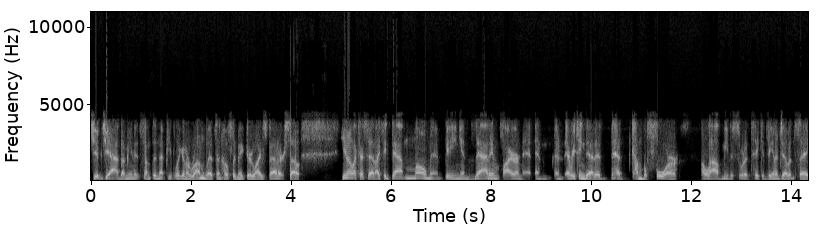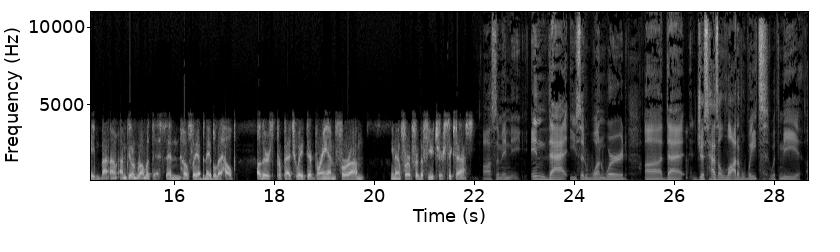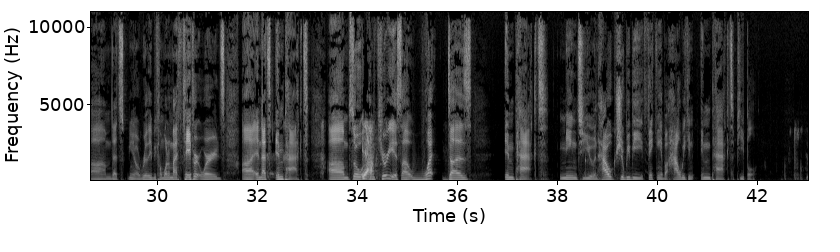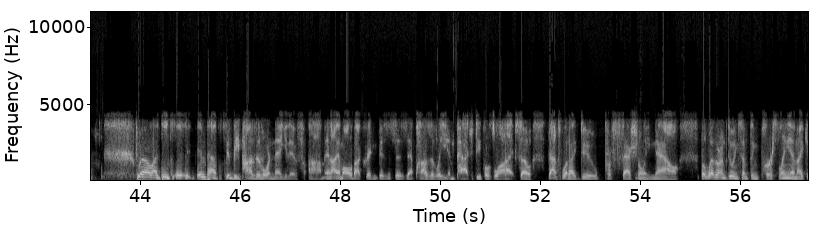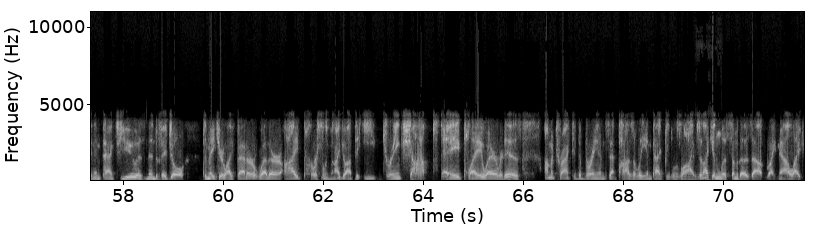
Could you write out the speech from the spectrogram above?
jib jab. I mean, it's something that people are going to run with and hopefully make their lives better. So, you know, like I said, I think that moment being in that environment and, and everything that had, had come before allowed me to sort of take advantage of it and say, I'm, I'm going to run with this. And hopefully I've been able to help others perpetuate their brand for, um, you know, for, for the future success. Awesome. And in that, you said one word uh, that just has a lot of weight with me. Um, that's you know really become one of my favorite words, uh, and that's impact. Um, so yeah. I'm curious, uh, what does impact mean to you, and how should we be thinking about how we can impact people? Well, I think it, it, impact could be positive or negative. Um, and I am all about creating businesses that positively impact people's lives. So that's what I do professionally now. But whether I'm doing something personally and I can impact you as an individual to make your life better, whether I personally, when I go out to eat, drink, shop, stay, play, wherever it is, I'm attracted to brands that positively impact people's lives. And I can list some of those out right now, like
